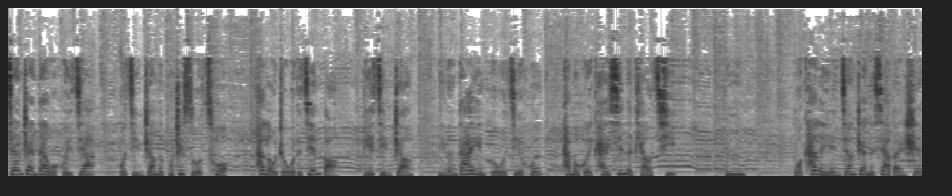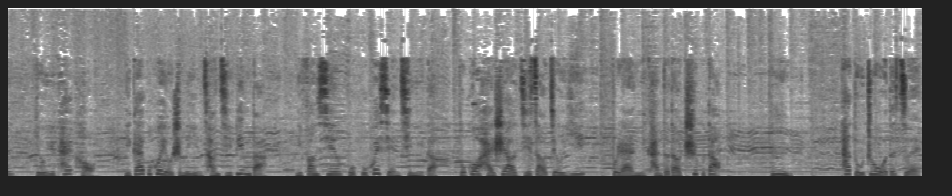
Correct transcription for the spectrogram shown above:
江战带我回家，我紧张的不知所措。他搂着我的肩膀，别紧张，你能答应和我结婚，他们会开心的跳起。嗯，我看了眼江战的下半身，犹豫开口：“你该不会有什么隐藏疾病吧？你放心，我不会嫌弃你的。不过还是要及早就医，不然你看得到吃不到。”嗯，他堵住我的嘴，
